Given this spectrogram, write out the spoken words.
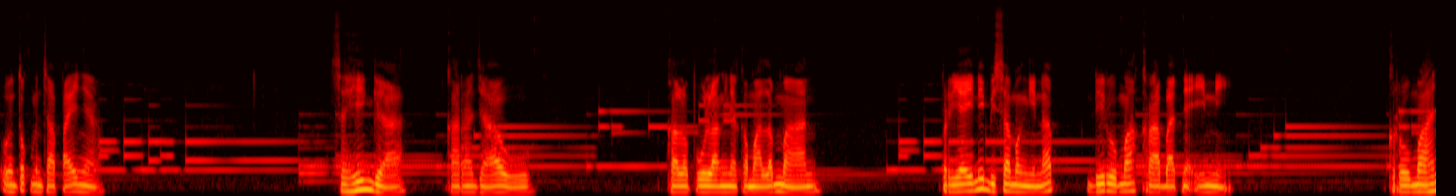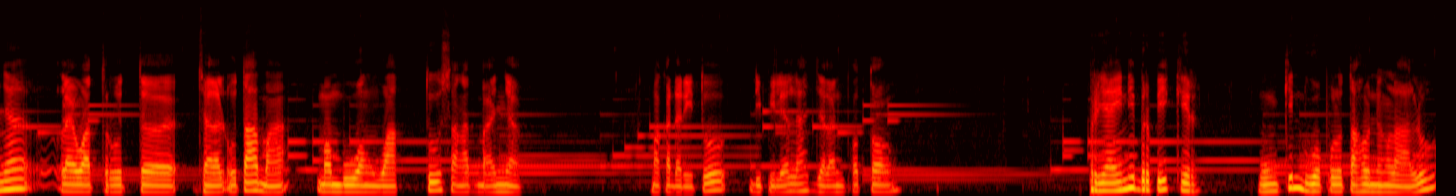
untuk mencapainya. Sehingga karena jauh, kalau pulangnya kemalaman, pria ini bisa menginap di rumah kerabatnya ini. Ke rumahnya lewat rute jalan utama membuang waktu sangat banyak. Maka dari itu dipilihlah jalan potong. Pria ini berpikir, mungkin 20 tahun yang lalu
